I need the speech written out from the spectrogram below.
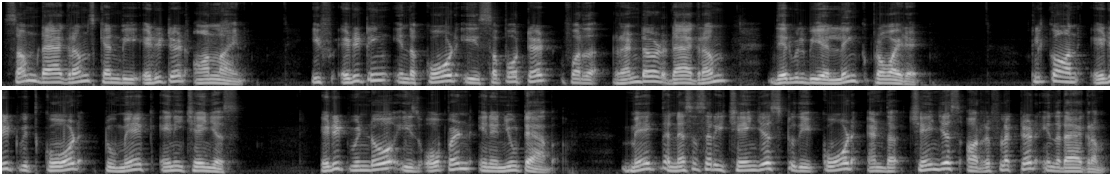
Some diagrams can be edited online. If editing in the code is supported for the rendered diagram, there will be a link provided. Click on Edit with Code to make any changes. Edit window is opened in a new tab. Make the necessary changes to the code and the changes are reflected in the diagram.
